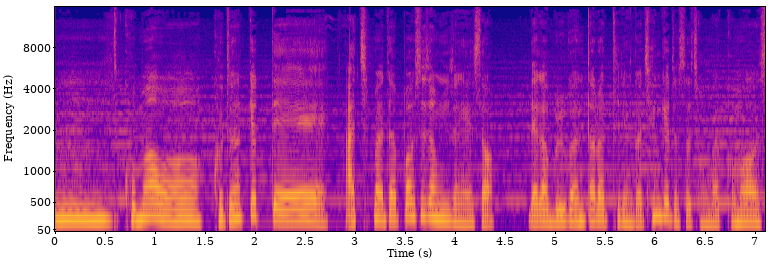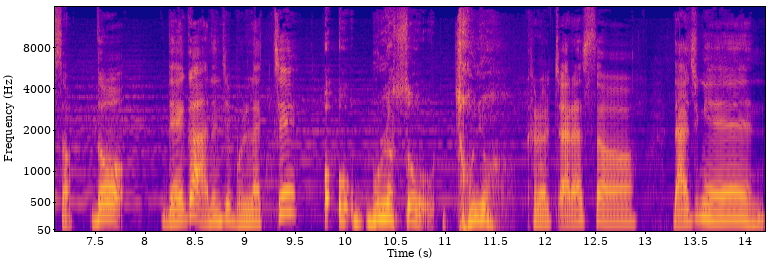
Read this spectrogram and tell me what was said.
음, 고마워. 고등학교 때 아침마다 버스 정류장에서 내가 물건 떨어뜨린 거 챙겨줘서 정말 고마웠어. 너 내가 아는지 몰랐지? 어, 어 몰랐어. 전혀. 그럴 줄 알았어. 나중엔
